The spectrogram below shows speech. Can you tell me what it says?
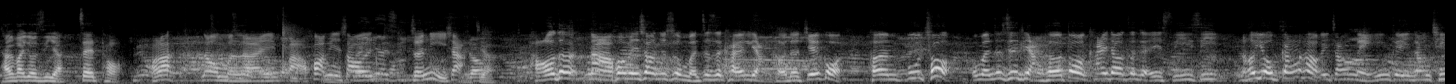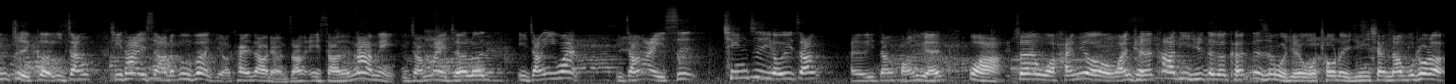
台湾翻就 Z 啊，Z 头，好了，那我们来把画面稍微整理一下。好的，那画面上就是我们这次开两盒的结果，很不错。我们这次两盒都开到这个 SEC，然后又刚好一张美英跟一张轻质各一张，其他 SR 的部分有开到两张 SR 的娜美，一张麦哲伦，一张伊万，一张艾斯，轻质有一张。还有一张黄猿。哇，虽然我还没有完全的踏进去这个坑，但是我觉得我抽的已经相当不错了。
